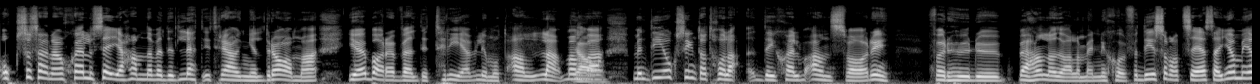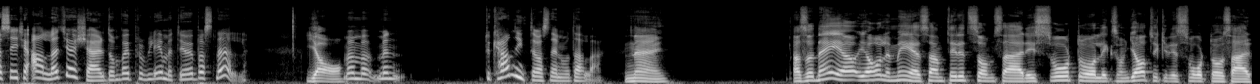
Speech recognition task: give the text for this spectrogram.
också så här, när han själv säger jag hamnar väldigt lätt i triangeldrama. Jag är bara väldigt trevlig mot alla. Man Ja. bara, men det är också inte att hålla dig själv ansvarig för hur du behandlar alla människor. För det är som att säga så här, ja men jag säger till alla att jag är kär, de var är problemet, jag är bara snäll. Ja. Man bara, men du kan inte vara snäll mot alla. Nej. Alltså nej, jag, jag håller med, samtidigt som så här, det är svårt att liksom, jag tycker det är svårt att så här.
